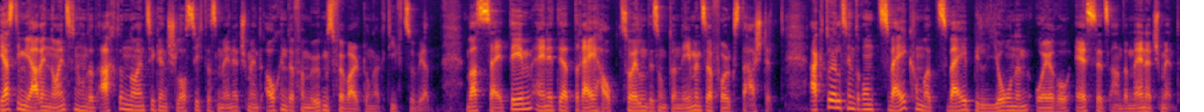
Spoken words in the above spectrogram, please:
Erst im Jahre 1998 entschloss sich das Management auch in der Vermögensverwaltung aktiv zu werden, was seitdem eine der drei Hauptsäulen des Unternehmenserfolgs darstellt. Aktuell sind rund 2,2 Billionen Euro Assets under Management,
